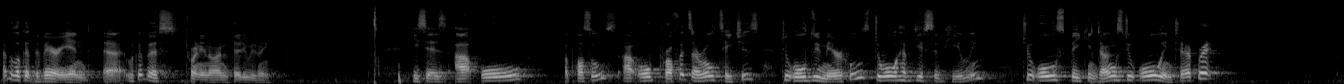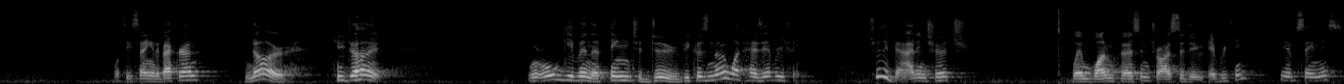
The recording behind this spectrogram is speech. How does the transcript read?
have a look at the very end. Uh, look at verse 29 and 30 with me. He says, Are all apostles? Are all prophets? Are all teachers? Do all do miracles? Do all have gifts of healing? Do all speak in tongues? Do all interpret? What's he saying in the background? No, you don't. We're all given a thing to do because no one has everything. It's really bad in church when one person tries to do everything. Have you ever seen this?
